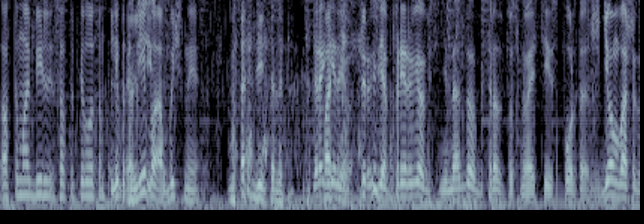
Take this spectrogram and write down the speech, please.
автомобили с автопилотом, Либо таксисты. либо обычные водители. Дорогие Спасибо. друзья, прервемся ненадолго, сразу после новостей спорта. Ждем ваших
